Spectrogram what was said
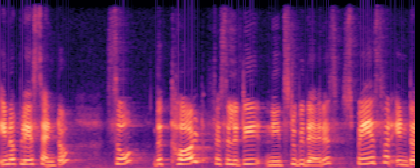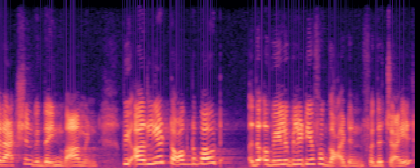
in a play center. So the third facility needs to be there is space for interaction with the environment. We earlier talked about the availability of a garden for the child.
